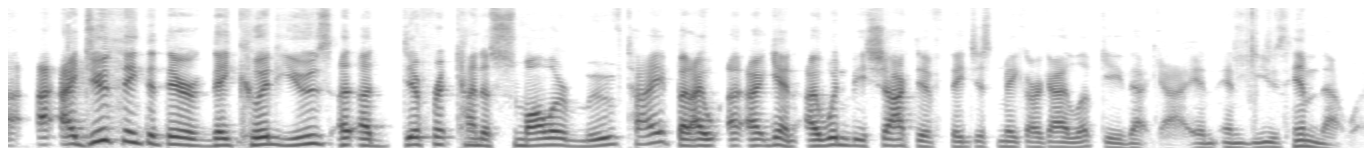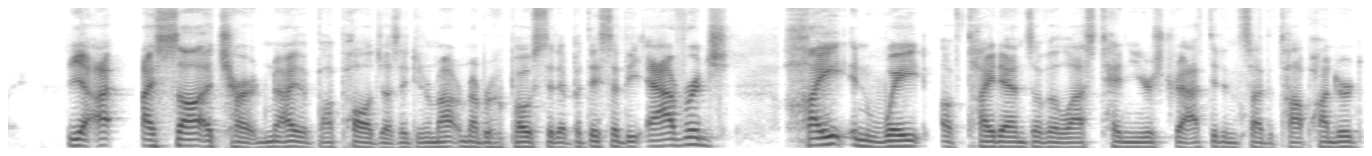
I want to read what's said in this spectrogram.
I- I, do think that they're they could use a, a different kind of smaller move type, but I, I again I wouldn't be shocked if they just make our guy Lipke that guy and and use him that way. Yeah, I, I saw a chart and I apologize. I do not remember who posted it, but they said the average height and weight of tight ends over the last 10 years drafted inside the top 100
